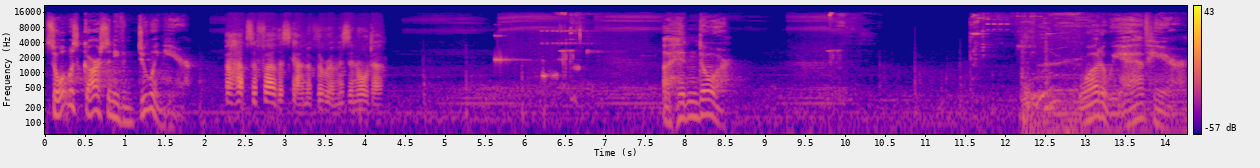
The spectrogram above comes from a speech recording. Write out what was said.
So what was Garson even doing here? Perhaps a further scan of the room is in order. A hidden door. What do we have here?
